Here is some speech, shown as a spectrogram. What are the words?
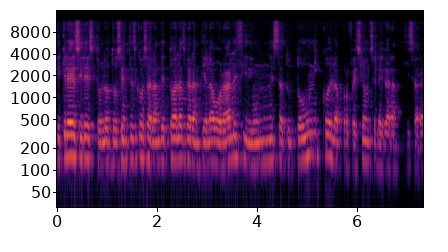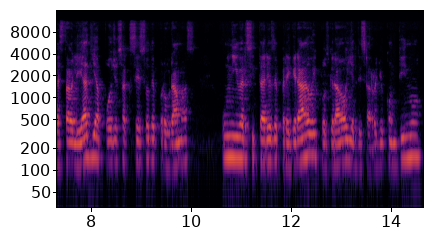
¿Qué quiere decir esto? Los docentes gozarán de todas las garantías laborales y de un estatuto único de la profesión. Se le garantizará estabilidad y apoyos, acceso de programas universitarios de pregrado y posgrado y el desarrollo continuo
